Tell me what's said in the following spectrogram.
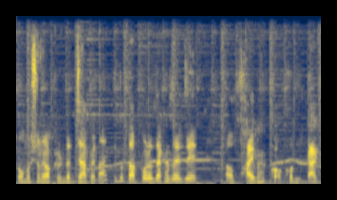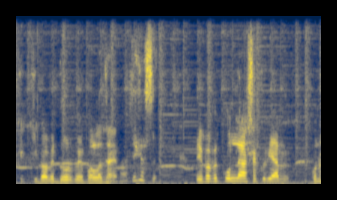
প্রমোশনের অপশনটা যাবে না। কিন্তু তারপরে দেখা যায় যে ফাইবার কখন কাকে কীভাবে ধরবে বলা যায় না, ঠিক আছে? তো এইভাবে করলে আশা করি আর কোনো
